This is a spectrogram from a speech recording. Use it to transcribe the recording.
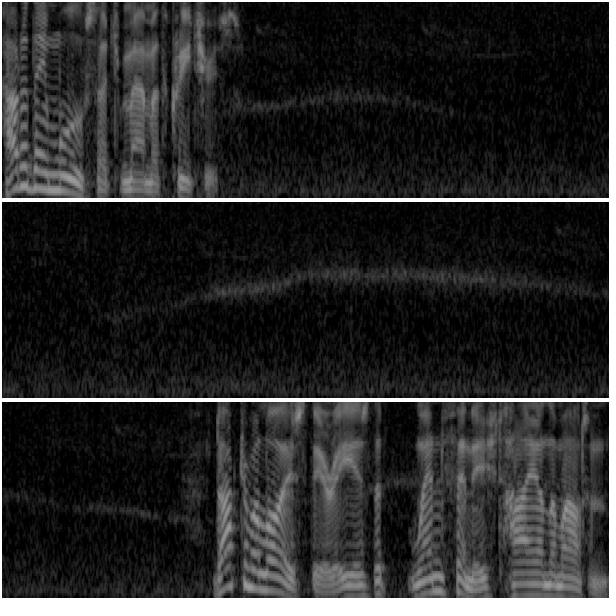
How did they move such mammoth creatures? Dr. Mulloy's theory is that when finished high on the mountain,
